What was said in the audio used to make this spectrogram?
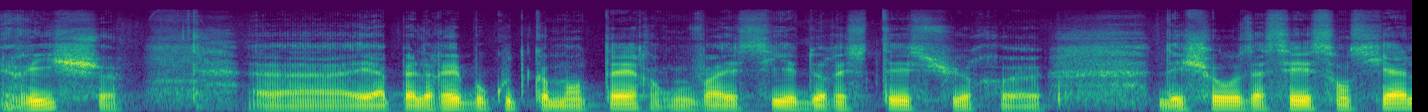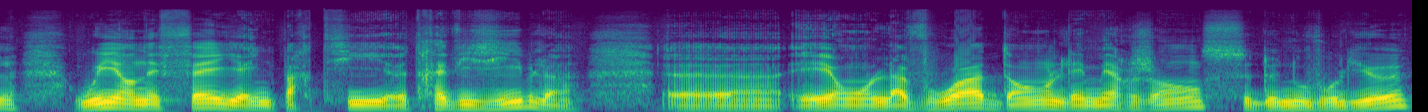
riche. Euh, et appellerait beaucoup de commentaires. On va essayer de rester sur euh, des choses assez essentielles. Oui, en effet, il y a une partie euh, très visible et on la voit dans l'émergence de nouveaux lieux,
